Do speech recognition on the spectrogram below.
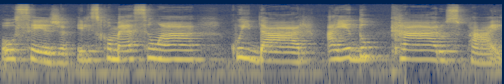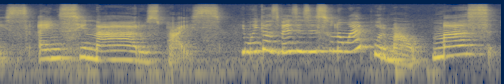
Ou seja, eles começam a cuidar, a educar os pais, a ensinar os pais. E muitas vezes isso não é por mal, mas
